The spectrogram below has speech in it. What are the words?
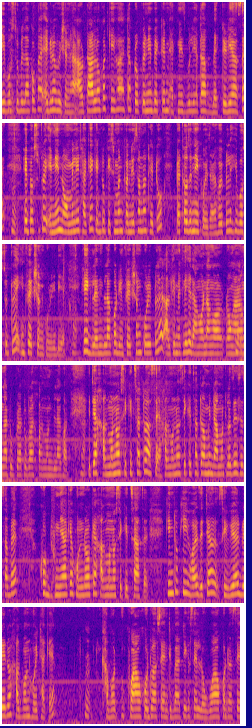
এই বস্তুবিলাকৰ পৰা এগ্ৰাভেশ্যন হয়। আৰু তাৰ লগত কি হয় এটা প্ৰপেনি বেক্টেৰিয়াম একনিছ বুলি এটা বেক্টেৰিয়া আছে। সেই বস্তুটো এনেই নৰ্মেলি থাকে কিন্তু কিছুমান কণ্ডিশ্যনত সেইটো পেথজেনিক হৈ যায়। হৈ পেলাই সেই বস্তুটোৱে ইনফেকশ্যন কৰি দিয়ে। সেই গ্লেণ্ডবিলাকত ইনফেকশ্যন কৰি পেলাই আল্টিমেটলি সেই ডাঙৰ ডাঙৰ ৰঙা ৰঙা টুকুৰা টুকুৰা শালমনবিলাক হয়। এতিয়া শালমনৰ চিকিৎসাটো আছে শালমনৰ চিকিৎসাটো আমি ডাৰ্মাটলজিষ্ট হিচাপে খুব ধুনীয়াকৈ সুন্দৰকৈ শালমনৰ চিকিৎসা আছে। কিন্তু কি হয় যেতিয়া চিভিয়াৰ গ্ৰেডৰ শালমন হৈ থাকে খাব খোৱা ঔষধো আছে এণ্টিবায়'টিক আছে লগোৱা ঔষধ আছে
